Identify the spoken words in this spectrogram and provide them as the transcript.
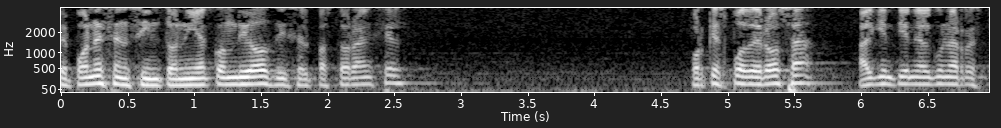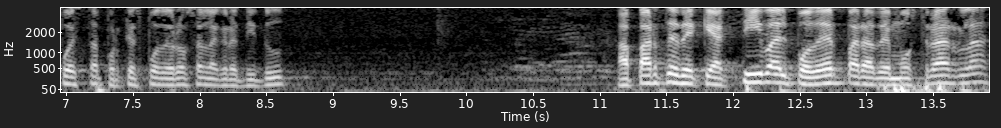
Te pones en sintonía con Dios, dice el pastor Ángel. ¿Por qué es poderosa? ¿Alguien tiene alguna respuesta? ¿Por qué es poderosa la gratitud? Aparte de que activa el poder para demostrarla.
